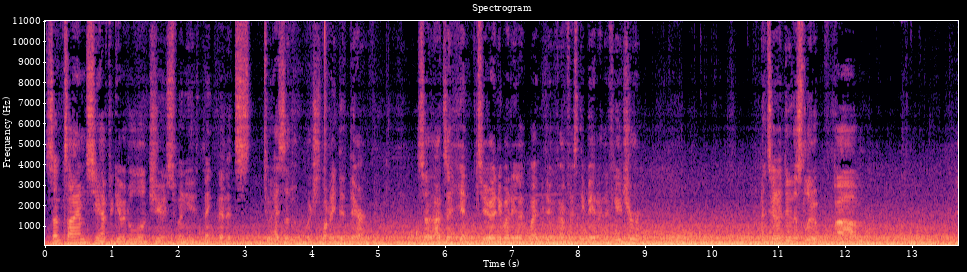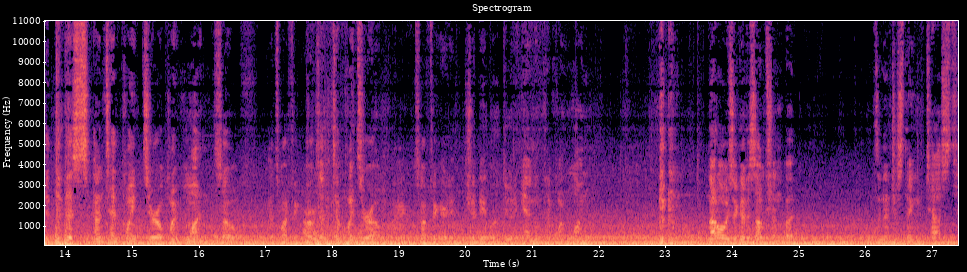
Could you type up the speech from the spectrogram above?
Sometimes you have to give it a little juice when you think that it's too hesitant which is what i did there. So that's a hint to anybody that might be doing fsd beta in the future. It's going to do this loop. Um, it did this on 10.0.1, so that's why I figured, or was it 10.0? So I figured it should be able to do it again on 10.1. Not always a good assumption, but it's an interesting test,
